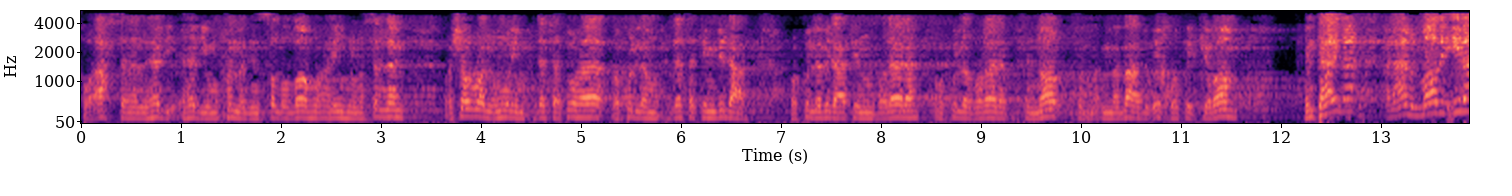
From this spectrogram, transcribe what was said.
وأحسن الهدي هدي محمد صلى الله عليه وسلم وشر الأمور محدثتها وكل محدثة بدعة وكل بدعة ضلالة وكل ضلالة في النار. ثم أما بعد إخوة الكرام انتهينا العام الماضي إلى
